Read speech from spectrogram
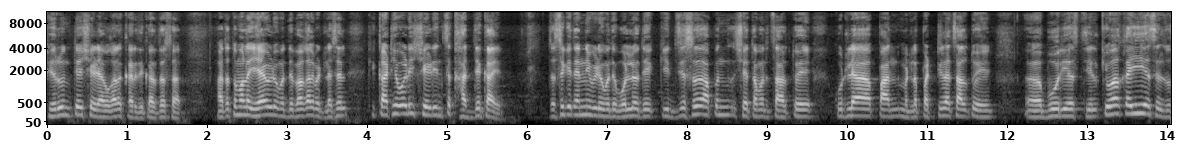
फिरून ते शेळ्या वगैरे खरेदी करत असतात. आता तुम्हाला या व्हिडिओमध्ये बघायला भेटलं असेल की काठीवाडी शेळींचं खाद्य काय जसं की त्यांनी व्हिडिओमध्ये बोलले होते की जसं आपण शेतामध्ये चालतोय कुठल्या पान म्हटलं पट्टीला चालतोय आहे बोरी असतील किंवा काहीही असेल जो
